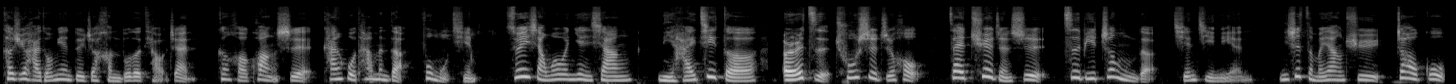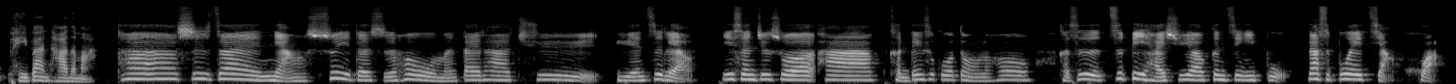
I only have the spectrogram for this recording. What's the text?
特需孩童面对着很多的挑战，更何况是看护他们的父母亲。所以，想问问燕香，你还记得儿子出事之后，在确诊是自闭症的前几年，你是怎么样去照顾陪伴他的吗？他是在两岁的时候，我们带他去语言治疗。医生就说他肯定是过动，然后可是自闭还需要更进一步，那是不会讲话，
